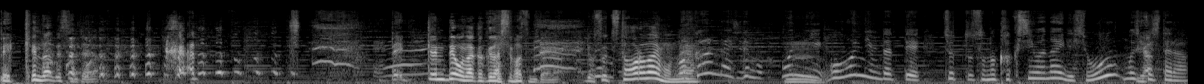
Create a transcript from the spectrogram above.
別件なんですみたいな。別件でお腹下してますみたいな。でもそれ伝わらないもんね。わかんないしでも本人、うん。ご本人だってちょっとその確信はないでしょ？もしかしたら。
